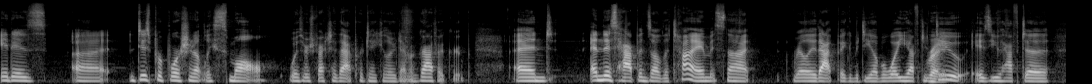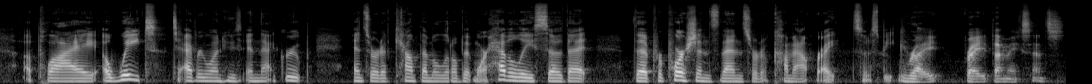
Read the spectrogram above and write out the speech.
it is uh, disproportionately small with respect to that particular demographic group, and and this happens all the time. It's not really that big of a deal. But what you have to right. do is you have to apply a weight to everyone who's in that group and sort of count them a little bit more heavily so that the proportions then sort of come out right, so to speak. Right, right. That makes sense.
